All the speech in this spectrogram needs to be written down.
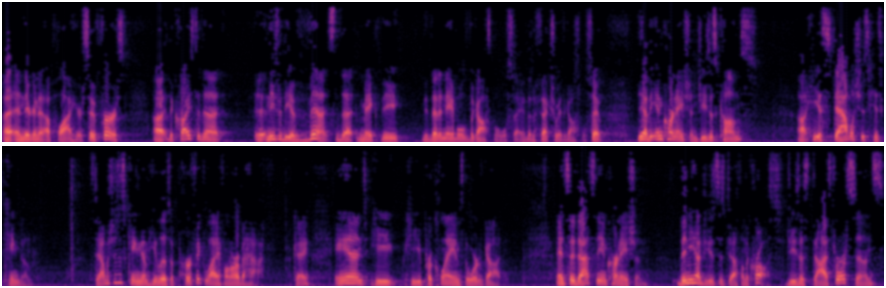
uh, and they're going to apply here. So first, uh, the Christ event, and these are the events that make the that enable the gospel. We'll say that effectuate the gospel. So you have the incarnation. Jesus comes. Uh, he establishes his kingdom. Establishes his kingdom. He lives a perfect life on our behalf. Okay? And he, he proclaims the word of God. And so that's the incarnation. Then you have Jesus' death on the cross. Jesus dies for our sins.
